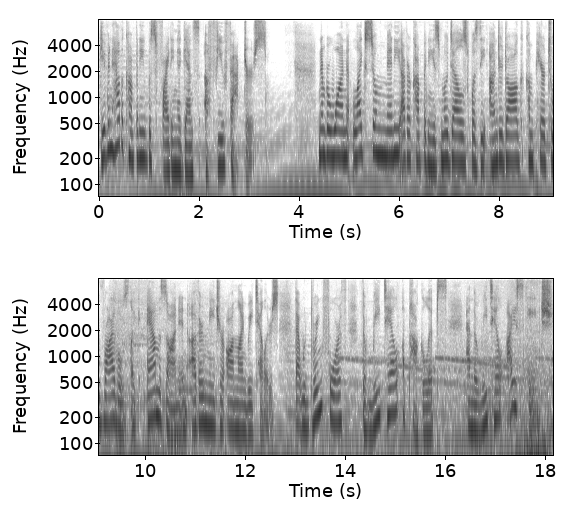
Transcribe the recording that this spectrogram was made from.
given how the company was fighting against a few factors. Number one, like so many other companies, Modell's was the underdog compared to rivals like Amazon and other major online retailers that would bring forth the retail apocalypse and the retail ice age.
